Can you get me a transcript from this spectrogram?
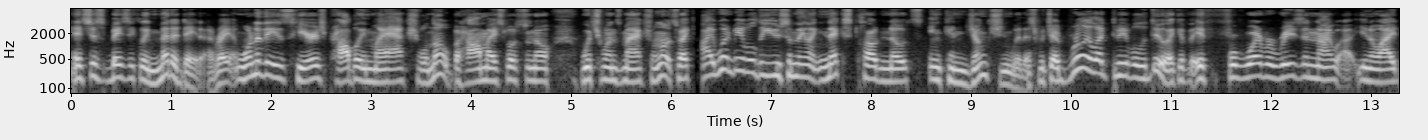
It's just basically metadata, right? And One of these here is probably my actual note, but how am I supposed to know which one's my actual note? So I, I wouldn't be able to use something like Nextcloud Notes in conjunction with this, which I'd really like to be able to do. Like if, if for whatever reason I, you know, I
